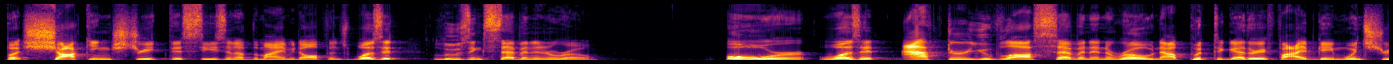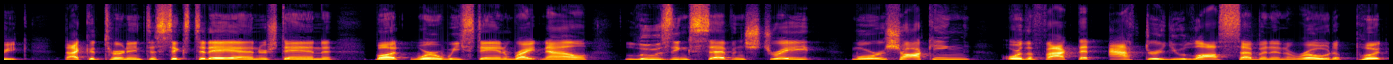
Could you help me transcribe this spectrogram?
but shocking streak this season of the Miami Dolphins. Was it losing seven in a row? Or was it after you've lost seven in a row, now put together a five game win streak? That could turn into six today, I understand. But where we stand right now, losing seven straight, more shocking, or the fact that after you lost seven in a row to put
